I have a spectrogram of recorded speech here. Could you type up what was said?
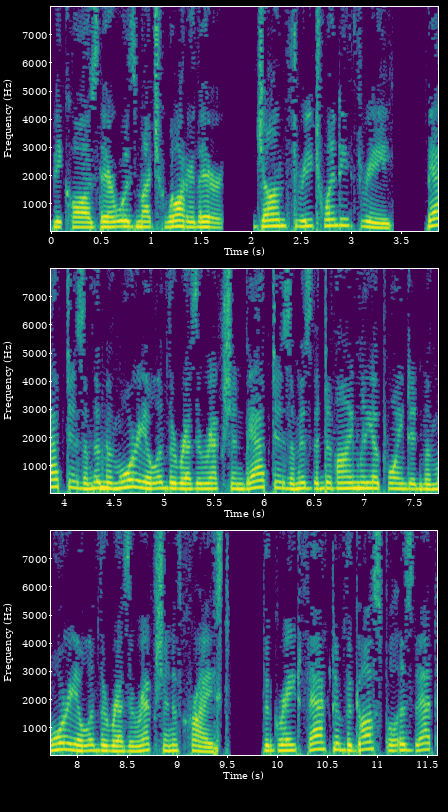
Because there was much water there. John 3:23. Baptism the memorial of the resurrection Baptism is the divinely appointed memorial of the resurrection of Christ. The great fact of the gospel is that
